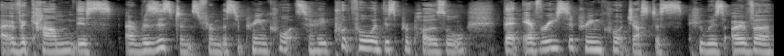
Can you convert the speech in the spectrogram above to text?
overcome this uh, resistance from the Supreme Court. So he put forward this proposal that every Supreme Court justice who was over,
